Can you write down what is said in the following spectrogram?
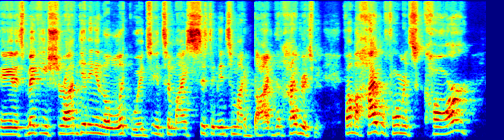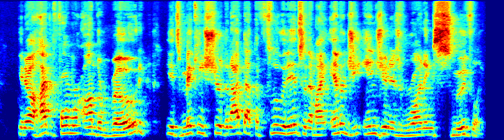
and it's making sure I'm getting in the liquids into my system, into my body that hydrates me. If I'm a high performance car, you know, a high performer on the road, it's making sure that I've got the fluid in so that my energy engine is running smoothly.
